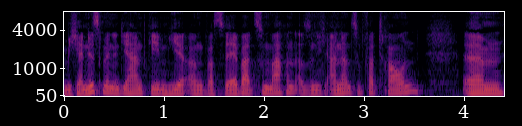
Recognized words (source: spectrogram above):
Mechanismen in die Hand geben, hier irgendwas selber zu machen, also nicht anderen zu vertrauen. Ähm,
